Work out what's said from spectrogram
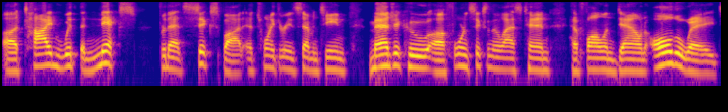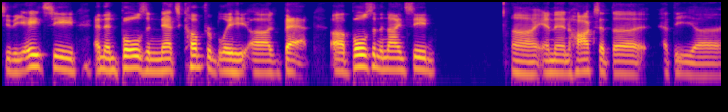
uh, tied with the Knicks for that six spot at 23 and 17. Magic, who uh, four and six in their last 10, have fallen down all the way to the eight seed, and then Bulls and Nets comfortably uh, bad. Uh, Bulls in the nine seed, uh, and then Hawks at the at the uh,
